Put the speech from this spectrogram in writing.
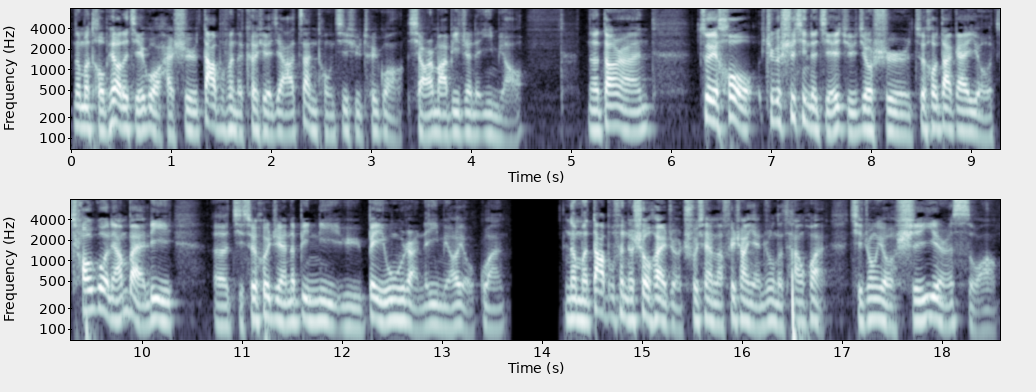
那么投票的结果还是大部分的科学家赞同继续推广小儿麻痹症的疫苗。那当然，最后这个事情的结局就是最后大概有超过两百例呃脊髓灰质炎的病例与被污染的疫苗有关。那么，大部分的受害者出现了非常严重的瘫痪，其中有十一人死亡。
